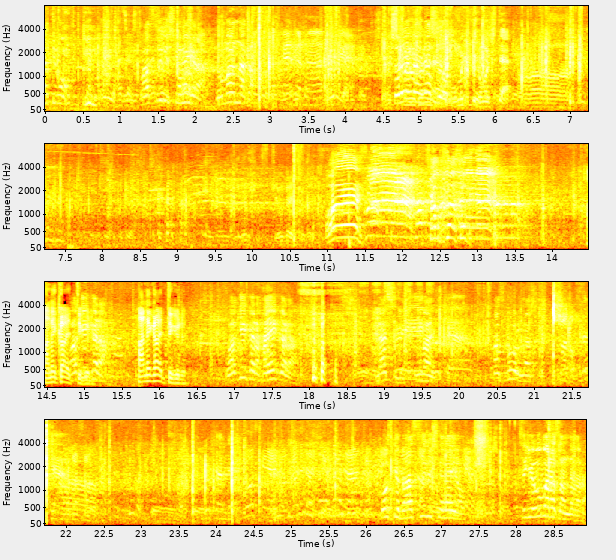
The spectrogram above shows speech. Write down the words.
次ね次狙ってこうまっすぐしかないからど真ん中それがなしよ思い切って思い切っておいストップストップ跳ね返ってくる。跳ね返ってくる。分けから早いからなし今パスボールなしコスケまっすぐしてないよ次小原さんだから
